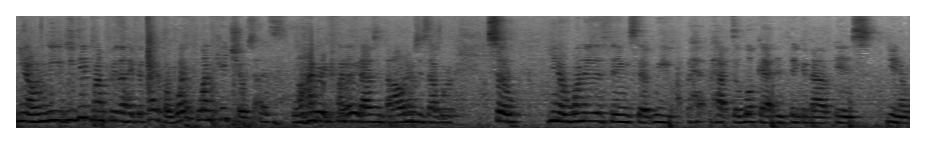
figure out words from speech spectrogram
you know, and we, we did run through the hypothetical, what if one kid shows up? Hundred and twenty thousand dollars, is that where, so, you know, one of the things that we ha- have to look at and think about is, you know,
